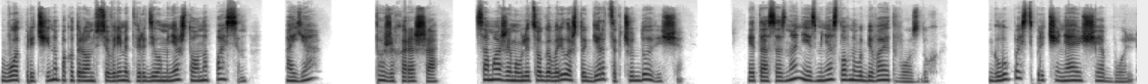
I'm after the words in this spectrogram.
Вот причина, по которой он все время твердил мне, что он опасен. А я тоже хороша. Сама же ему в лицо говорила, что герцог — чудовище. Это осознание из меня словно выбивает воздух. Глупость, причиняющая боль.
